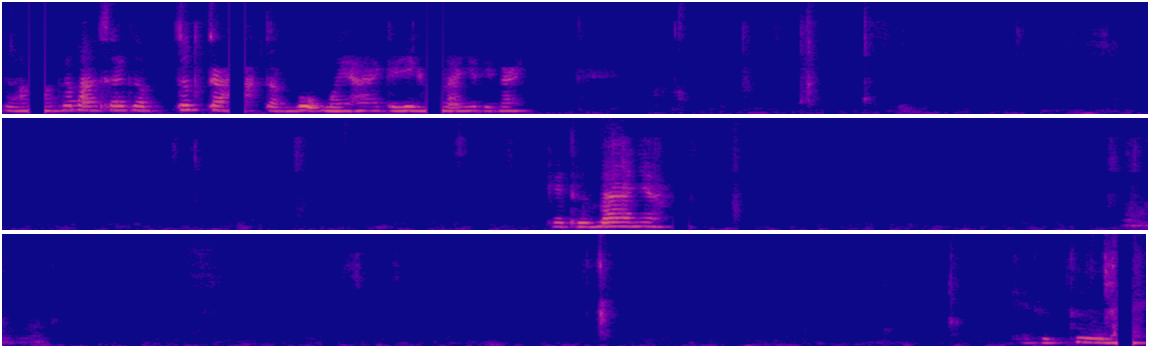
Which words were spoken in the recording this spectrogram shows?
Đó, Các bạn sẽ gập tất cả toàn bộ 12 cái hình lại như thế này. Cái thứ ba nha. Thứ tư này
